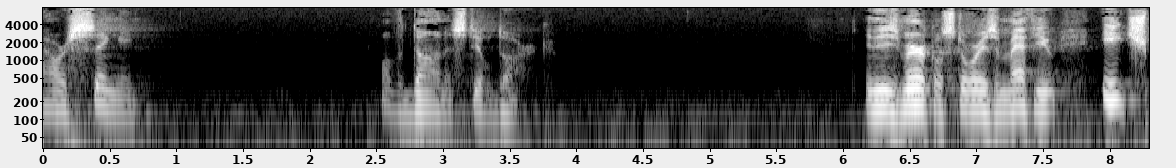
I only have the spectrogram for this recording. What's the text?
Our singing while the dawn is still dark. In these miracle stories of Matthew, each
